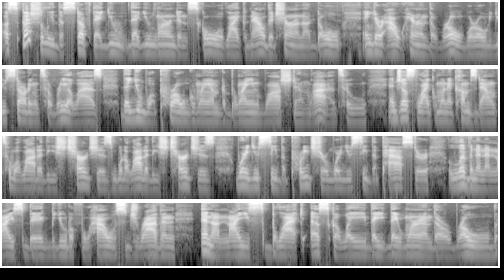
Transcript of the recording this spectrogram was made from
especially the stuff that you that you learned in school like now that you're an adult and you're out here in the real world you starting to realize that you were programmed brainwashed and lied to. And just like when it comes down to a lot of these churches with a lot of these churches where you see the preacher where you see the pastor living in a nice big beautiful house driving in a nice black Escalade. They they wearing their robe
